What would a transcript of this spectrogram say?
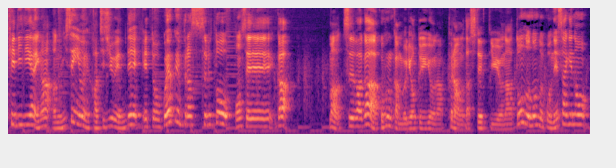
KDDI があの2480円で、えっと、500円プラスすると音声がまあ、通話が5分間無料というようなプランを出してっていうような、どんどんどんどんこう値下げの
